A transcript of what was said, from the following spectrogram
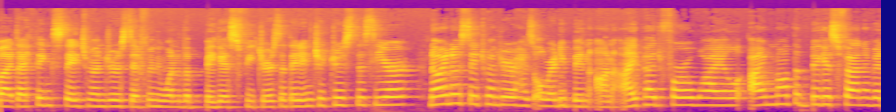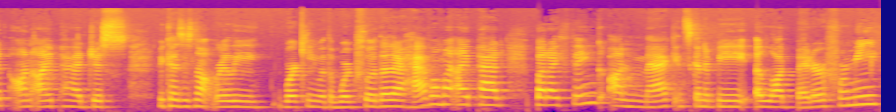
but I think Stage Manager is definitely one of the biggest features that they introduced this year. Now I know Stage Manager has already been on iPad for a while. I'm not the biggest fan of it on iPad just because it's not really working with the workflow that I have on my iPad, but I think on Mac it's gonna be a lot better for me.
